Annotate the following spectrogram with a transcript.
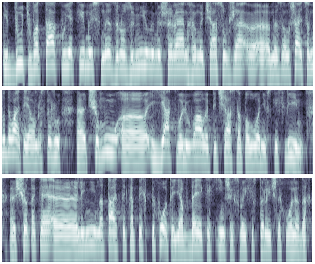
ідуть в атаку якимись незрозумілими шеренгами. Часу вже е, не залишається. Ну давайте я вам розкажу, чому і як волювали під час наполеонівських війн, що таке лінійна тактика піх- піхоти. Я в деяких інших своїх історичних оглядах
